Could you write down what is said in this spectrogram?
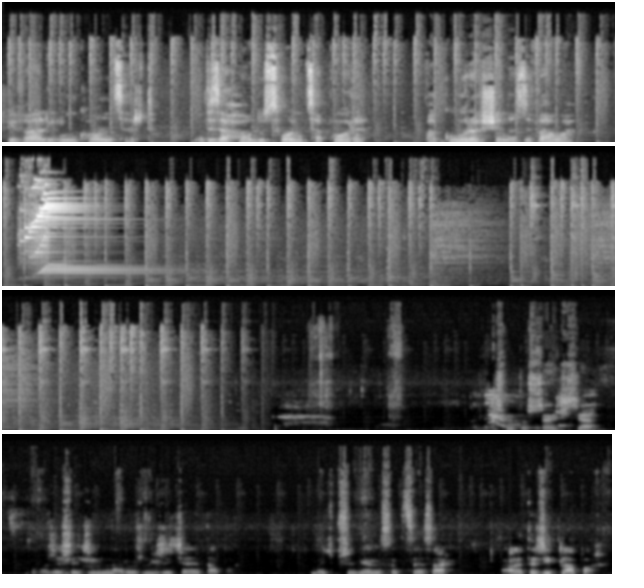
Odśpiewali im koncert w zachodu słońca porę, a góra się nazywała Mieliśmy to szczęście towarzyszyć im na różnych życia etapach. Być przy wielu sukcesach, ale też i klapach.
